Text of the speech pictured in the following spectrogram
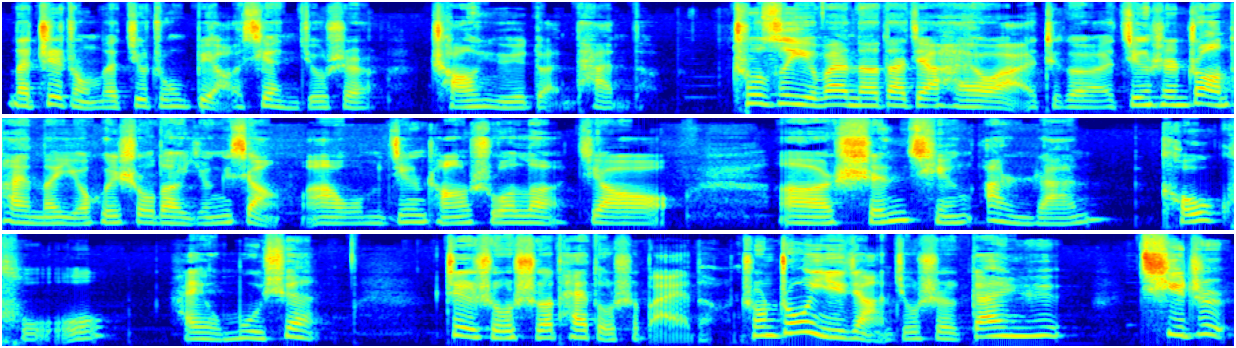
那这种的这种表现就是长吁短叹的。除此以外呢，大家还有啊，这个精神状态呢也会受到影响啊。我们经常说了叫呃神情黯然、口苦，还有目眩，这时候舌苔都是白的。从中医讲就是肝郁气滞，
